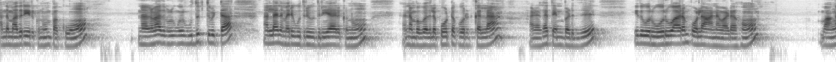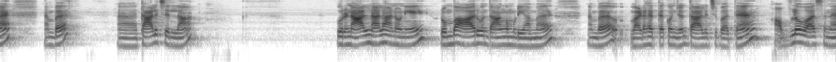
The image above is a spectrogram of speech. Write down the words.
அந்த மாதிரி இருக்கணும் பக்குவம். நல்லா அது உதிர்த்து விட்டால் நல்லா இந்த மாதிரி உதிரி உதிரியாக இருக்கணும். நம்ம அதில் போட்ட பொருட்கள்லாம் அழகாக தென்படுது. இது ஒரு ஒரு வாரம் போல் ஆன வடகம். வாங்க நம்ம தாளிச்சிடலாம். ஒரு நாலு நாள் ஆனோடனே ரொம்ப ஆர்வம் தாங்க முடியாமல் நம்ம வடகத்தை கொஞ்சம் தாளித்து பார்த்தேன். அவ்வளோ வாசனை.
